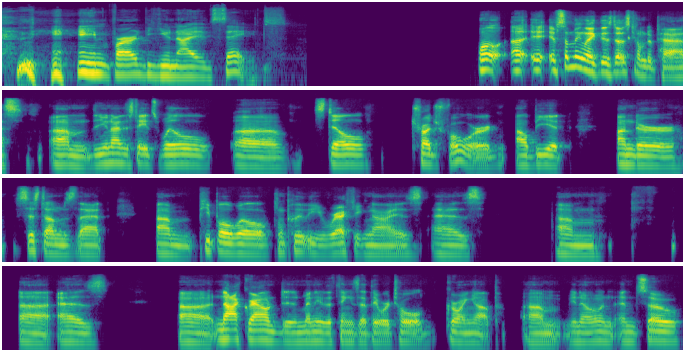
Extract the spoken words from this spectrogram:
ending for the United States. Well, uh, if something like this does come to pass, um, the United States will uh, still trudge forward, albeit under systems that um, people will completely recognize as um, uh, as uh, not grounded in many of the things that they were told growing up. Um, you know, and and so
